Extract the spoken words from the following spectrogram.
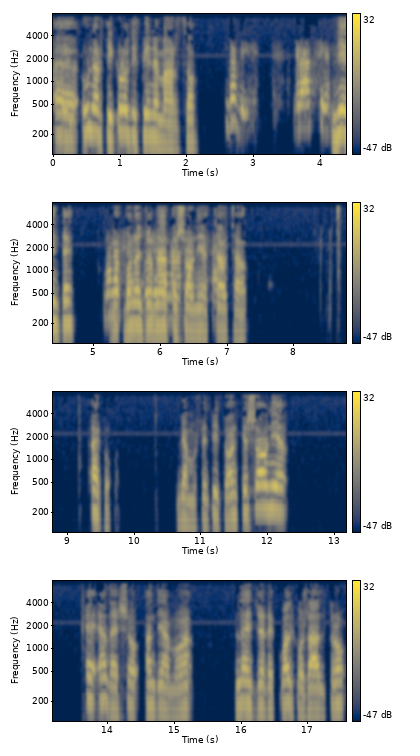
eh, sì. un articolo di fine marzo. Va bene, grazie. Niente? Buona, buona, giornata, giornata Sonia, ciao ciao. Ecco qua. Abbiamo sentito anche Sonia. E adesso andiamo a leggere qualcos'altro.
